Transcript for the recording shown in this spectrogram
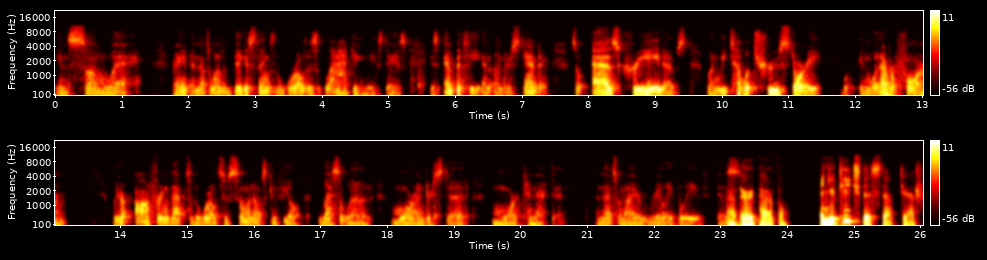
in some way right? And that's one of the biggest things the world is lacking these days is empathy and understanding. So as creatives when we tell a true story in whatever form we are offering that to the world so someone else can feel less alone more understood more connected and that's what i really believe is uh, very powerful and you teach this stuff jeff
